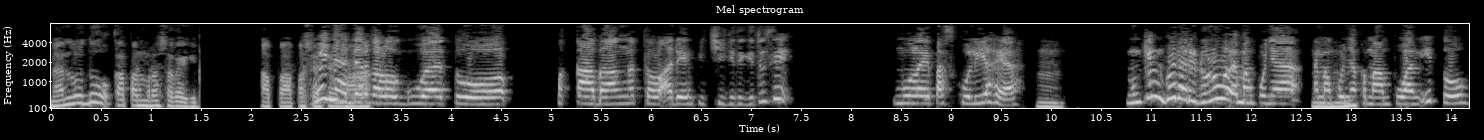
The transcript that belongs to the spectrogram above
nah lu tuh kapan merasa kayak gitu? Apa pas gue SMA? nyadar kalau gue tuh peka banget kalau ada yang pici gitu-gitu sih mulai pas kuliah ya Hmm. mungkin gue dari dulu emang punya emang Mhm. punya kemampuan itu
